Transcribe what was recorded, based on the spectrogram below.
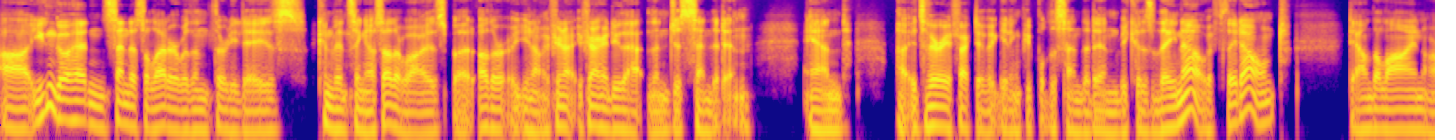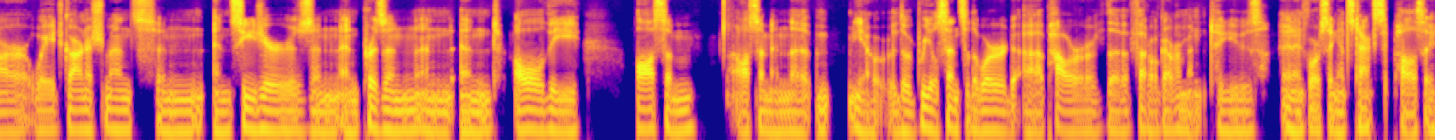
Uh, you can go ahead and send us a letter within 30 days convincing us otherwise. But other, you know, if you're not if you're not going to do that, then just send it in. And uh, it's very effective at getting people to send it in because they know if they don't, down the line are wage garnishments and, and seizures and, and prison and, and all the awesome, awesome in the you know the real sense of the word uh, power of the federal government to use in enforcing its tax policy.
